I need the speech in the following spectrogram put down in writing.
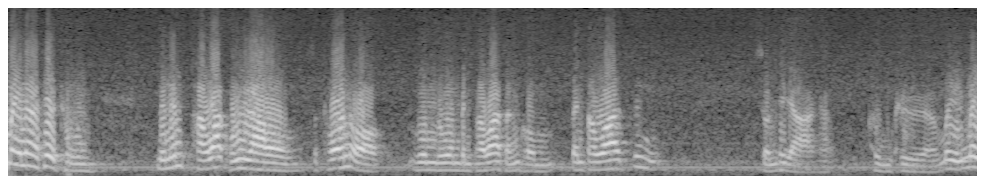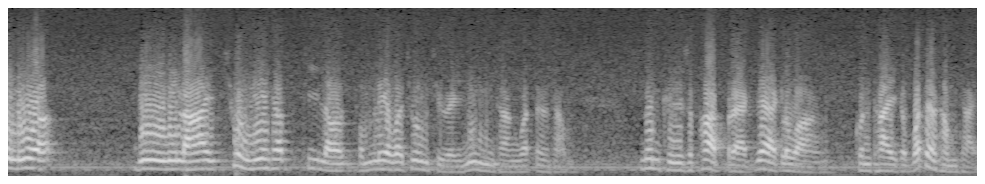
ไม่น่าเทิดทูนดังนั้นภาวะของเราสะท้อนออกรวมๆเป็นภาวะสังคม เป็นภาวะซึ่งสนธยาครับคลุมเครือ ไม่ไม่รู้ว่าดีเวลาช่วงนี้ครับ ที่เราผมเรียกว่าช่วงเฉยนิ่งทางวัฒนธรรม นั่นคือสภาพแปลกแยกระหว่างคนไทยกับวัฒนธรรมไทย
